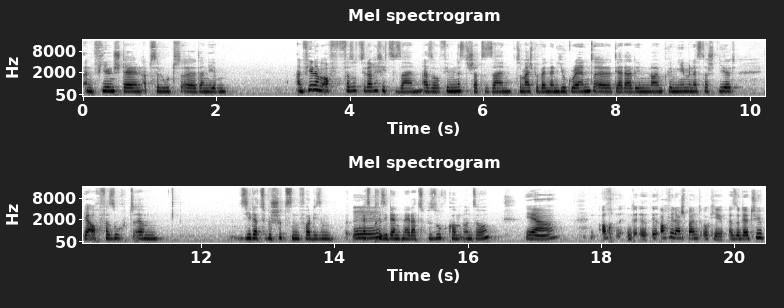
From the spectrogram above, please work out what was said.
an vielen Stellen absolut äh, daneben. An vielen aber auch versucht sie da richtig zu sein, also feministischer zu sein. Zum Beispiel, wenn dann Hugh Grant, äh, der da den neuen Premierminister spielt, ja auch versucht, ähm, sie da zu beschützen vor diesem US-Präsidenten, der da zu Besuch kommt und so. Ja. Auch, äh, auch wieder spannend, okay, also der Typ,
